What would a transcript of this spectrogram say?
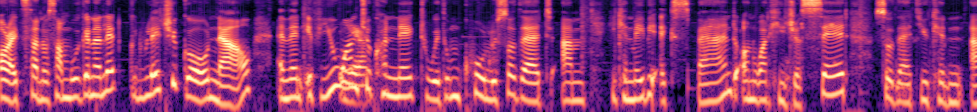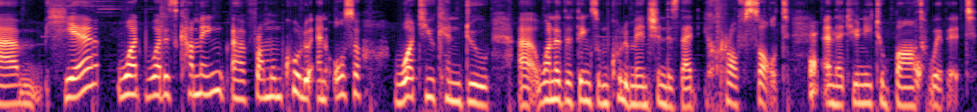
All right, Sando Sam, we're gonna let let you go now, and then if you want Yeah. to connect with Umkulu so that um he can maybe expand on what he just said, so that you can um hear what what is coming uh, from Umkulu, and also what you can do. Uh, one of the things Umkulu mentioned is that grof salt, and that you need to bath with it.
